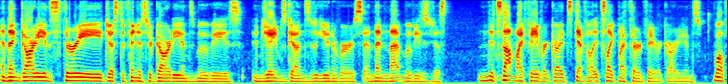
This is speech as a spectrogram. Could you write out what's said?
and then Guardians 3 just to finish the Guardians movies and James Gunn's universe and then that movie's just it's not my favorite it's definitely it's like my third favorite Guardians well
